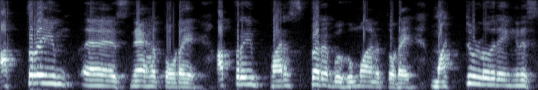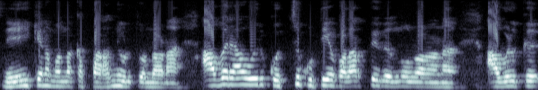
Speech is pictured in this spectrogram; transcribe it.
അത്രയും സ്നേഹത്തോടെ അത്രയും പരസ്പര ബഹുമാനത്തോടെ മറ്റുള്ളവരെ എങ്ങനെ സ്നേഹിക്കണമെന്നൊക്കെ പറഞ്ഞു കൊടുത്തുകൊണ്ടാണ് അവർ ആ ഒരു കൊച്ചു കുട്ടിയെ വളർത്തിയതെന്നുള്ളതാണ് അവൾക്ക്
